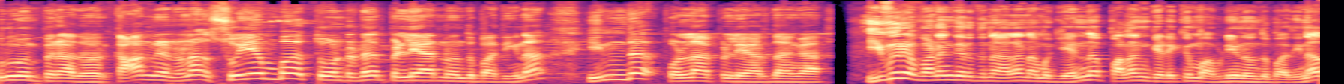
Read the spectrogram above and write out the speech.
உருவம் பெறாதவர். காரணம் என்னென்னா சுயம்பா தோன்றின பிள்ளையார்னு வந்து பார்த்திங்கன்னா இந்த பொல்லா பிள்ளையார் தாங்க. இவரை வணங்குறதுனால நமக்கு என்ன பலன் கிடைக்கும் அப்படின்னு வந்து பார்த்தீங்கன்னா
